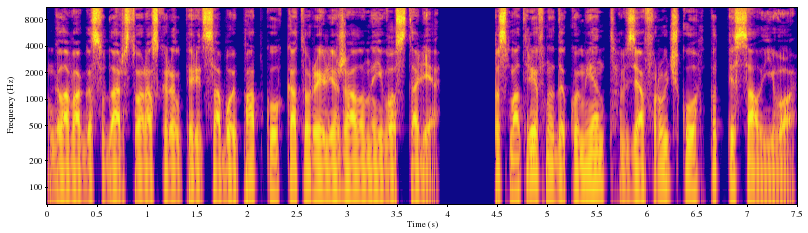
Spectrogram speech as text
Глава государства раскрыл перед собой папку, которая лежала на его столе. Посмотрев на документ, взяв ручку, подписал его.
